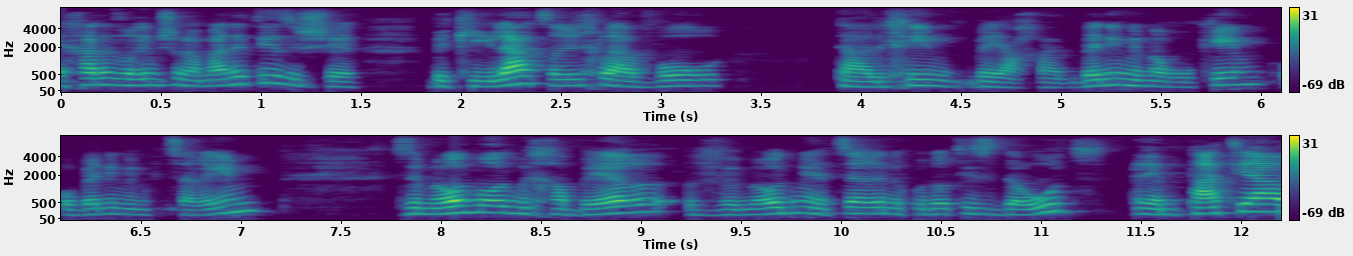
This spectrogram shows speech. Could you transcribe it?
אחד הדברים שלמדתי זה שבקהילה צריך לעבור תהליכים ביחד, בין אם הם ארוכים או בין אם הם קצרים. זה מאוד מאוד מחבר ומאוד מייצר נקודות הזדהות, אמפתיה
